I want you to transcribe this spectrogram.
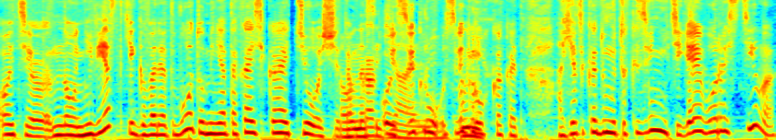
э, эти, ну, невестки говорят, вот у меня такая сякая теща, А там, у нас как- ой, идеально. свекрух, У свекрух них. какая-то. А я такая думаю, так извините, я его растила,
